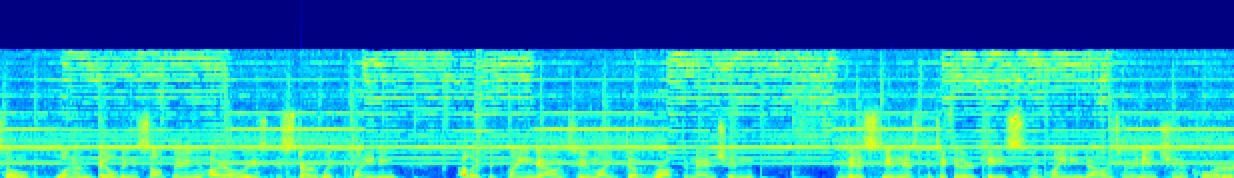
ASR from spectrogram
So when I'm building something, I always start with planing. I like to plane down to my rough dimension. This, in this particular case, I'm planing down to an inch and a quarter.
